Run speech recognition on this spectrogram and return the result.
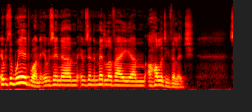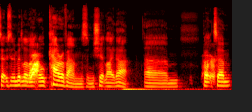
It was the weird one. It was in um it was in the middle of a um a holiday village, so it was in the middle of like Wow. all caravans and shit like that. Um, but um.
